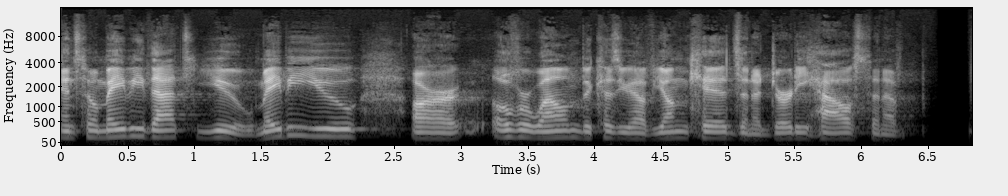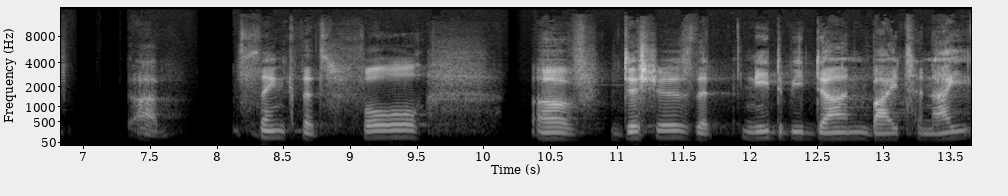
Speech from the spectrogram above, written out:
And so maybe that's you. Maybe you are overwhelmed because you have young kids and a dirty house and a, a sink that's full of dishes that need to be done by tonight.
